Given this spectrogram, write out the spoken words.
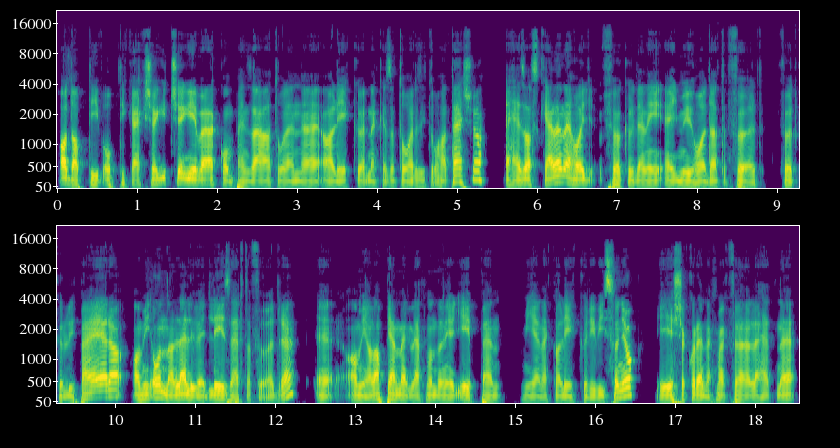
adaptív optikák segítségével kompenzálható lenne a légkörnek ez a torzító hatása. Ehhez az kellene, hogy fölküldeni egy műholdat föld, föld körüli pályára, ami onnan lelő egy lézert a földre, eh, ami alapján meg lehet mondani, hogy éppen milyenek a légköri viszonyok, és akkor ennek megfelelően lehetne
